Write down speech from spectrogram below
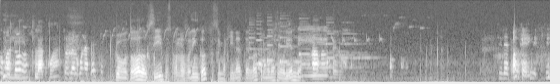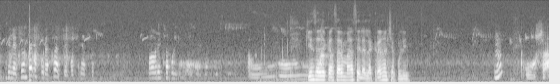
Como todos. Solo algunas veces. como todos, sí, pues con los brincos, pues imagínate, ¿no? Terminas muriendo. Sí, pero Si le, Ok. si, si- si le chuntan es pura suerte, por cierto. Pobre chapulín. uh, ¿Quién se ha de cansar más, el alacrán o el chapulín? pues, sabe.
